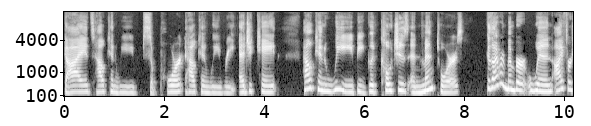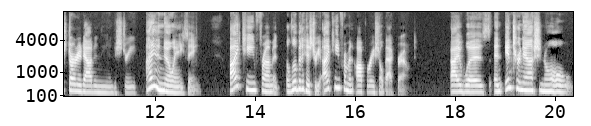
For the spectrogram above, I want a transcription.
guides? How can we support? How can we re-educate? How can we be good coaches and mentors? Because I remember when I first started out in the industry, I didn't know anything. I came from a, a little bit of history. I came from an operational background. I was an international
